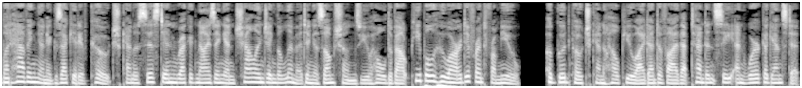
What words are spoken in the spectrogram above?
But having an executive coach can assist in recognizing and challenging the limiting assumptions you hold about people who are different from you. A good coach can help you identify that tendency and work against it.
